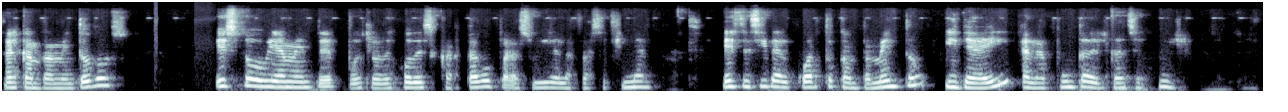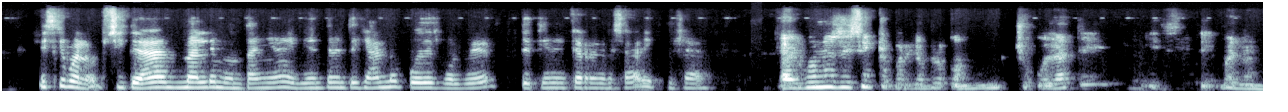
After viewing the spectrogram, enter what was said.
al campamento 2. Esto obviamente pues lo dejó descartado para subir a la fase final, es decir, al cuarto campamento y de ahí a la punta del Cancejuya. Es que bueno, si te da mal de montaña, evidentemente ya no puedes volver, te tienen que regresar y pues ya. Algunos dicen que, por ejemplo, con chocolate, este, bueno,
